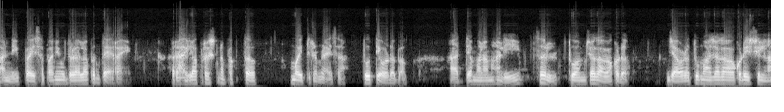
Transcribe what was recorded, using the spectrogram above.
आणि पैसा पाणी उधळायला पण तयार आहे. राहिला प्रश्न फक्त मैत्रीण मिळायचा. तो तेवढं बघ. आत्या मला म्हणाली चल तू आमच्या गावाकडं. ज्यावेळेला तू माझ्या गावाकडे येशील ना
